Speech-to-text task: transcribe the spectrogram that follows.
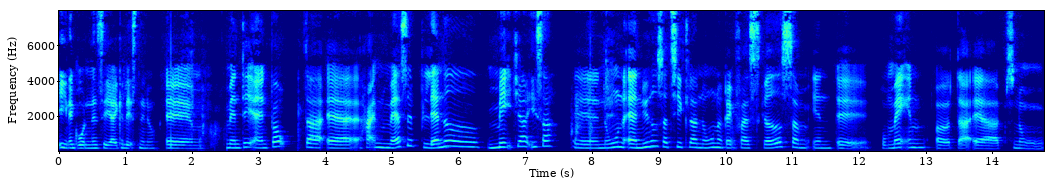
en af grundene til, at jeg ikke har læst den endnu. Øhm, men det er en bog, der er, har en masse blandede medier i sig. Øh, nogle er nyhedsartikler, nogle er rent faktisk skrevet som en øh, roman, og der er sådan nogle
